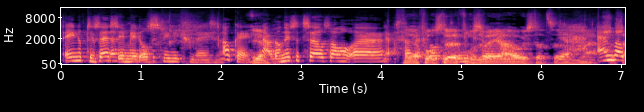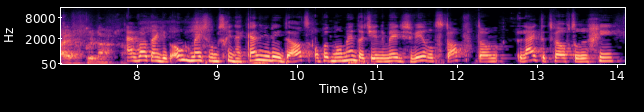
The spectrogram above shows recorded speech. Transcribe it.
de 6. 1 op de 6 inmiddels. Ik heb kliniek gelezen. Oké, okay, ja. nou dan is het zelfs al. Uh, ja, ja volgens, de, volgens de WHO is dat uh, ja. nou, en wat, cijfer kunnen aangaan. En wat denk ik ook nog meestal, misschien herkennen jullie dat. Op het moment dat je in de medische wereld stapt, dan lijkt het wel of de regie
